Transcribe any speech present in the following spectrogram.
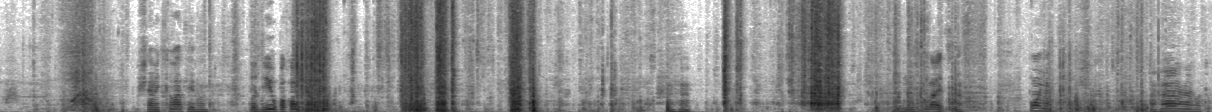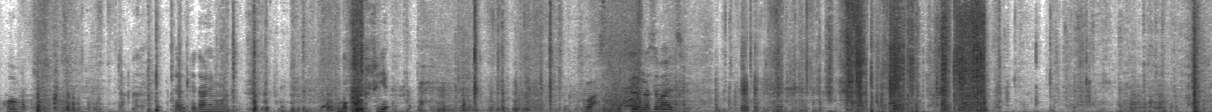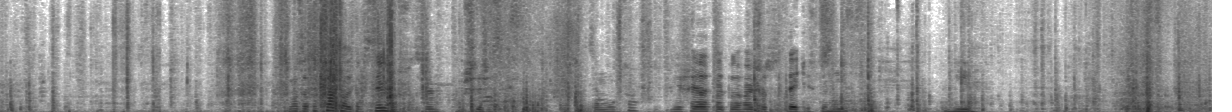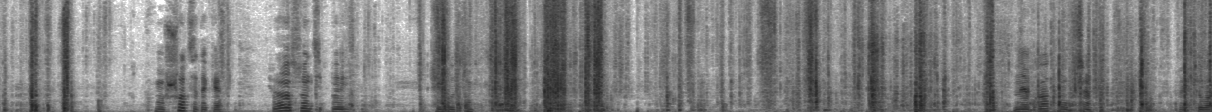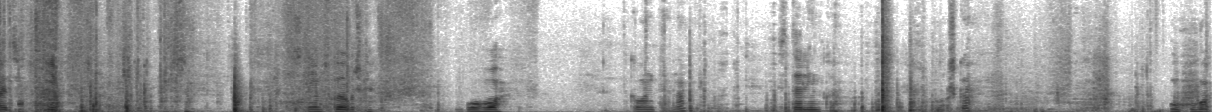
Почнемо відкривати його. Тут дві упаковки. Угу. Не відкривається. Понял. Ага, отако. Так, це викидаємо. Ще є. Клас, відкрив називається. Ну запечатали так сильно, що це ще. Це мусор. І ще я предполагаю, що третьої сторони є. Ну що це таке? Воно на сонці при... чогось? Неаккуратно взагалі відкривається. І все. Стоїмо з коробочки. Ого. Така антенна. Сталінка. Ложка. Ого.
